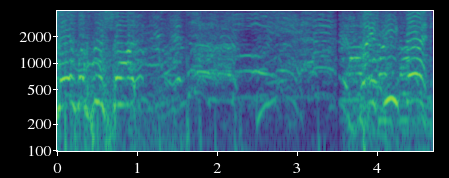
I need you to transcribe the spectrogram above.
Goes up for the shot. Play defense.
